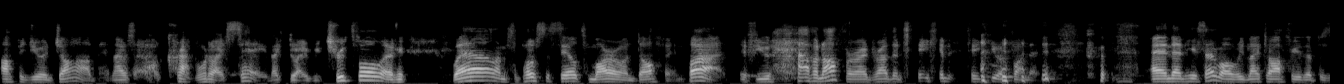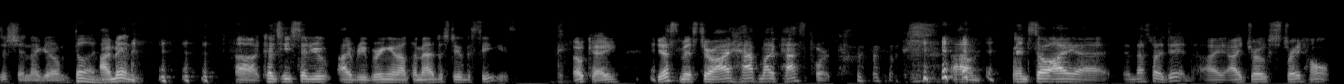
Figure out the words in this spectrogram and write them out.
offered you a job?" And I was like, "Oh crap, what do I say? Like, do I be truthful?" Well, I'm supposed to sail tomorrow on Dolphin, but if you have an offer, I'd rather take it, take you up on it. and then he said, "Well, we'd like to offer you the position." I go, Done. I'm in. Because he said you, I'd be bringing out the majesty of the seas. Okay. yes, mister, I have my passport. um, and so I, uh, and that's what I did. I, I drove straight home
